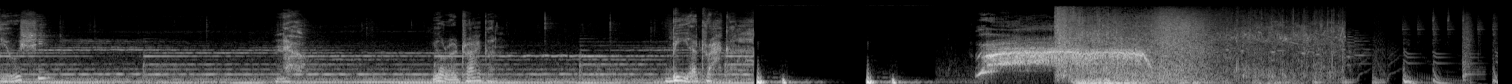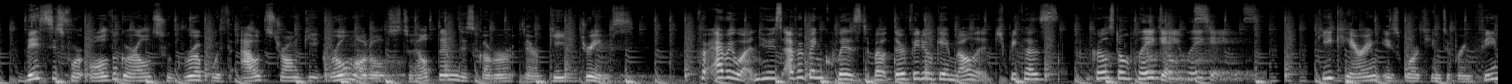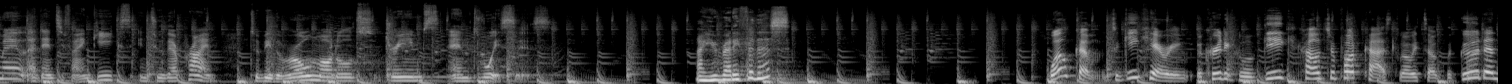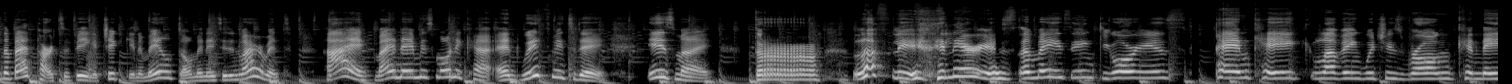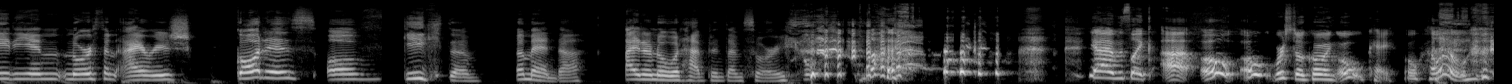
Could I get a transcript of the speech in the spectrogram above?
you a sheep? No. You're a dragon. Be a dragon. This is for all the girls who grew up without strong geek role models to help them discover their geek dreams. For everyone who's ever been quizzed about their video game knowledge because girls don't play Girls games. don't play games. Geek Herring is working to bring female identifying geeks into their prime to be the role models, dreams, and voices. Are you ready for this? Welcome to Geek Herring, a critical geek culture podcast where we talk the good and the bad parts of being a chick in a male dominated environment. Hi, my name is Monika, and with me today is my drrrr, lovely, hilarious, amazing, glorious, pancake loving, which is wrong, Canadian, Northern Irish goddess of geekdom, Amanda. I don't know what happened, I'm sorry. Yeah, I was like, uh, oh, oh, we're still going. Oh, okay. Oh, hello.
